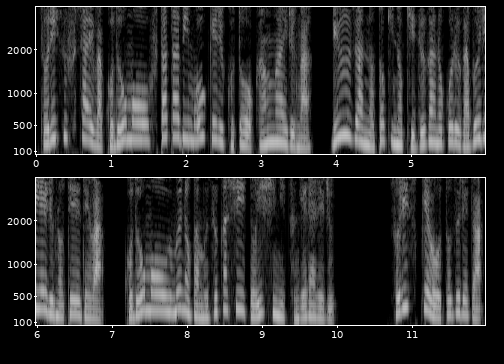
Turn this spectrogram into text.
ソリス夫妻は子供を再び設けることを考えるが、流産の時の傷が残るガブリエルの体では、子供を産むのが難しいと医師に告げられる。ソリス家を訪れた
